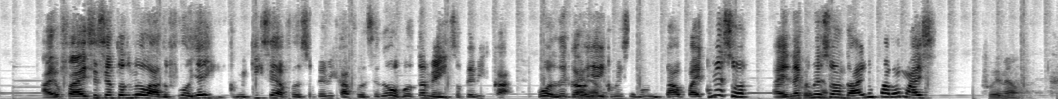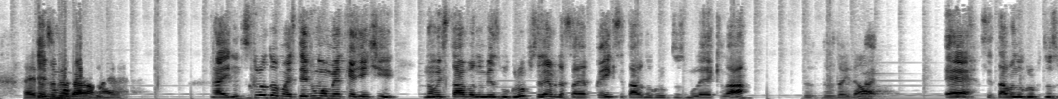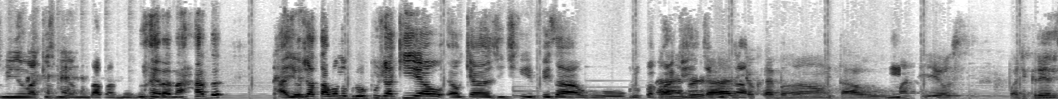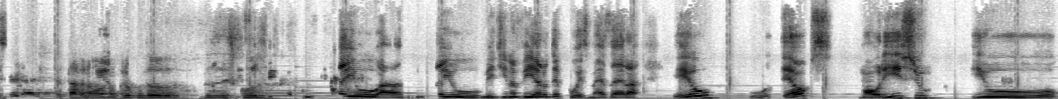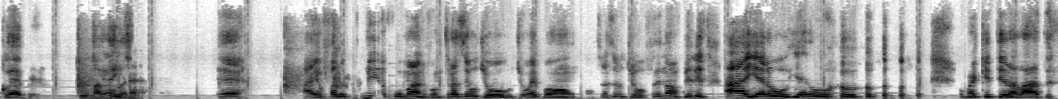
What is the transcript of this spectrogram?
Aí eu falei, aí você sentou do meu lado, falou, e aí, o que, que você é? Eu falei, sou PMK. Falou, você não, vou também, sou PMK. Pô, legal, Foi e aí, como é seu nome e tal? Aí começou. Aí né, Foi começou mesmo. a andar e não parou mais. Foi mesmo. Aí não desgrudava um mais, né? Aí não desgrudou mais. Teve um momento que a gente não estava no mesmo grupo. Você lembra dessa época aí que você estava no grupo dos moleques lá? Do, dos doidão? Aí, é, você estava no grupo dos meninos lá que os meninos não davam, não era nada. Aí eu já tava no grupo, já que é o, é o que a gente fez a, o, o grupo agora. Ah, que é verdade, que é o Clebão e tal, o Matheus. Pode crer, Isso. é verdade. Eu tava no, no grupo do, dos exclusos. Aí o, a, aí o Medina vieram depois, mas era eu, o Telps, Maurício e o Kleber. Turma é boa, isso. né? É. Aí eu falei pros meninos, falei, mano, vamos trazer o Joe, o Joe é bom, vamos trazer o Joe. Eu falei, não, beleza. Ah, e era o, e era o, o marqueteiro alado.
